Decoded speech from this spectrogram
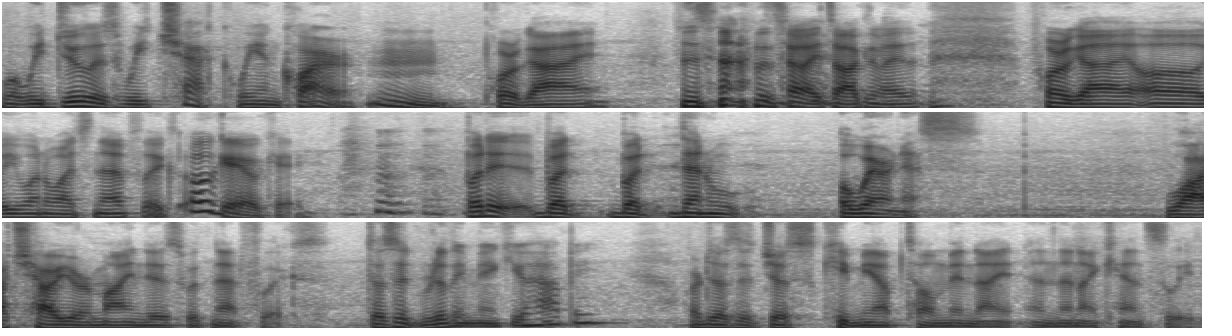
What we do is we check, we inquire. Hmm, poor guy. That's how I talk to my poor guy. Oh, you want to watch Netflix? Okay, okay. But it, but but then awareness. Watch how your mind is with Netflix. Does it really make you happy, or does it just keep me up till midnight and then I can't sleep?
